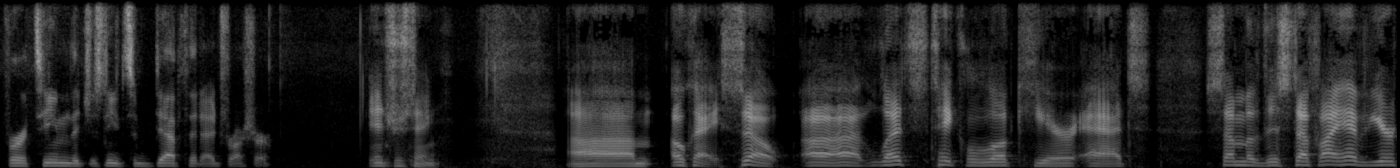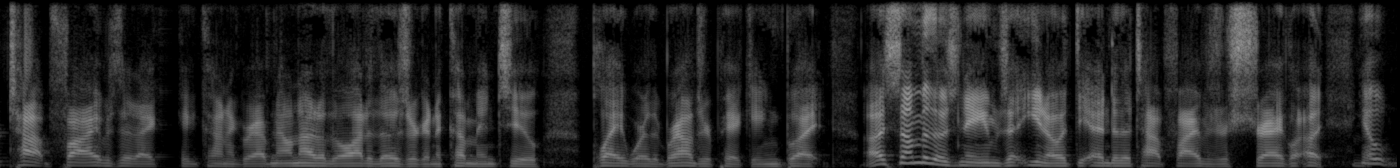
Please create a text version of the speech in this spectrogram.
for a team that just needs some depth at edge rusher. Interesting. Um, okay, so uh, let's take a look here at some of this stuff. I have your top fives that I can kind of grab now. Not a lot of those are going to come into play where the Browns are picking, but uh, some of those names that you know at the end of the top fives are straggling. Uh, you know,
